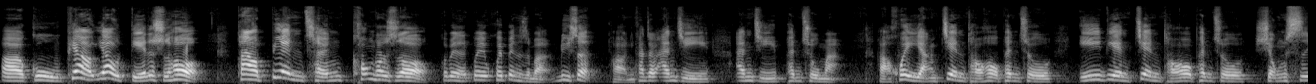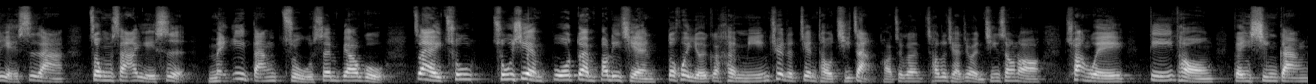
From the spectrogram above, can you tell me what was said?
呃，股票要跌的时候，它要变成空头的时候，会变成会会变成什么？绿色。好，你看这个安吉，安吉喷出嘛。好，惠阳箭头后喷出，一电箭头后喷出，雄狮也是啊，中沙也是，每一档主升标股在出出现波段暴力前，都会有一个很明确的箭头起涨。好，这个操作起来就很轻松了哦。创维、第一桶跟新钢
